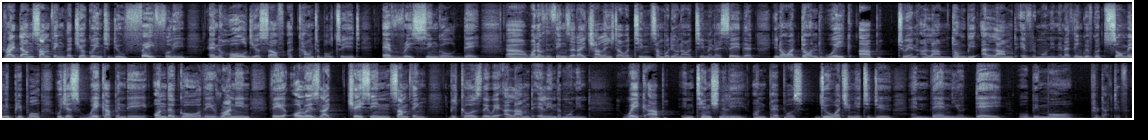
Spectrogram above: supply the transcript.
write down something that you're going to do faithfully and hold yourself accountable to it every single day. Uh, one of the things that I challenged our team, somebody on our team, and I say that, you know what, don't wake up to an alarm. Don't be alarmed every morning. And I think we've got so many people who just wake up and they on the go, they running, they always like chasing something because they were alarmed early in the morning. Wake up intentionally on purpose, do what you need to do, and then your day will be more productive.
